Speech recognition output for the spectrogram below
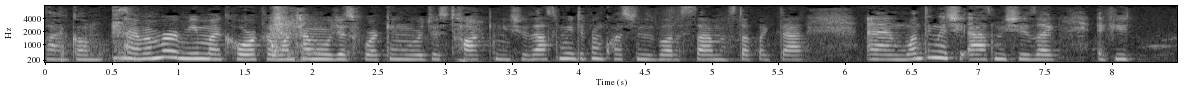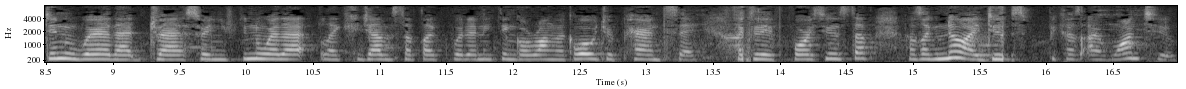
Um, I remember me and my coworker one time we were just working, we were just talking, and she was asking me different questions about Islam and stuff like that. And one thing that she asked me, she was like, if you didn't wear that dress or if you didn't wear that like hijab and stuff, like would anything go wrong? Like what would your parents say? Like do they force you and stuff? I was like, no, I do this because I want to.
